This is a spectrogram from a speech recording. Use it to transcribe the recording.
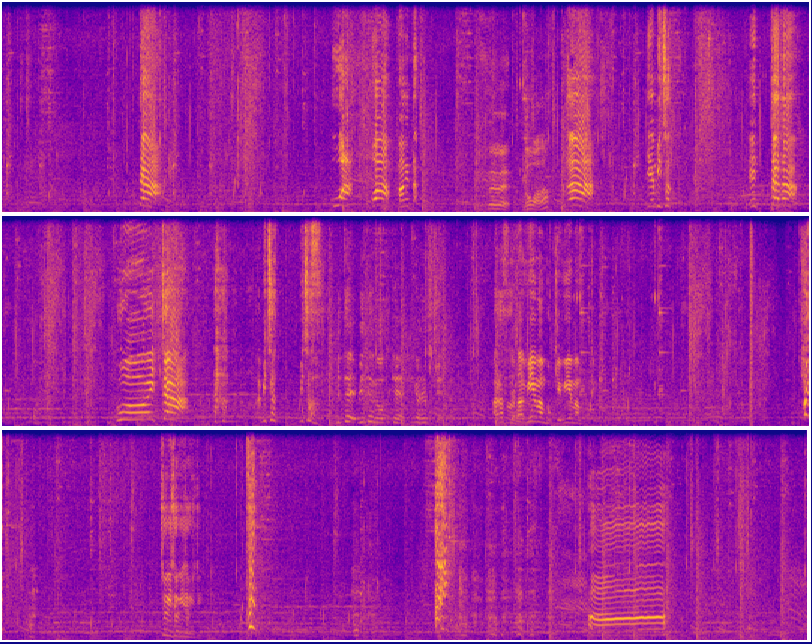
따. 우와 와 망했다. 왜 왜? 너무 많아? 아! 야 미쳤. 이따다. 오이짜. 아 미쳤 미쳤어. 밑에 밑에는 어떻게 해결해 볼게 일단. 알았어 나 위에만 볼게 위에만 볼게. 헐! 저기 저기 저기 저기. 아.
